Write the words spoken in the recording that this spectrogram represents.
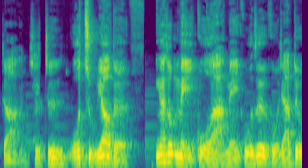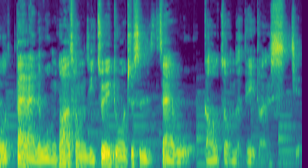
对啊，就就是我主要的应该说美国啊，美国这个国家对我带来的文化冲击最多就是在我高中的那段时间。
